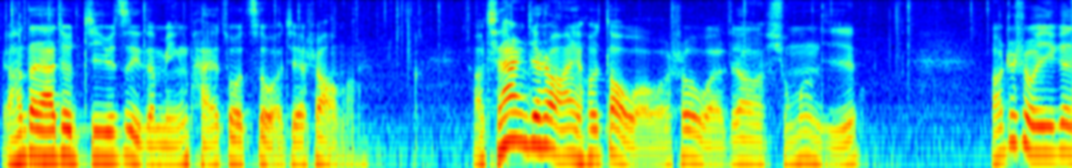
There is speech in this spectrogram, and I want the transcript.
然后大家就基于自己的名牌做自我介绍嘛。然后其他人介绍完以后到我，我说我叫熊梦吉。然后这时候一个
